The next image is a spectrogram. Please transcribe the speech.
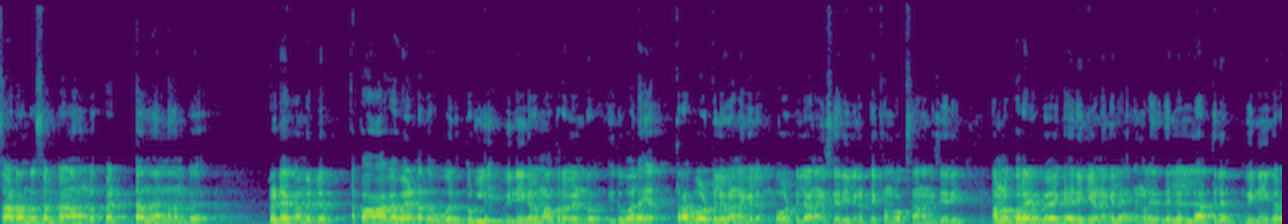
സഡൻ റിസൾട്ടാണ് നിങ്ങൾ പെട്ടെന്ന് തന്നെ നമുക്ക് റെഡിയാക്കാൻ പറ്റും. അപ്പോൾ ആകെ വേണ്ടത് ഒരു തുള്ളി വിനീഗർ മാത്രമേ വേണ്ടൂ. ഇതുപോലെ എത്ര ബോട്ടിൽ വേണമെങ്കിലും ബോട്ടിലാണെങ്കിൽ ശരി ഇല്ലെങ്കിൽ ടിഫിൻ ബോക്സ് ആണെങ്കിൽ ശരി നമ്മൾ കുറേ ഉപയോഗിക്കാതിരിക്കുകയാണെങ്കിൽ നിങ്ങൾ ഇതിലെല്ലാത്തിലും വിനീഗർ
